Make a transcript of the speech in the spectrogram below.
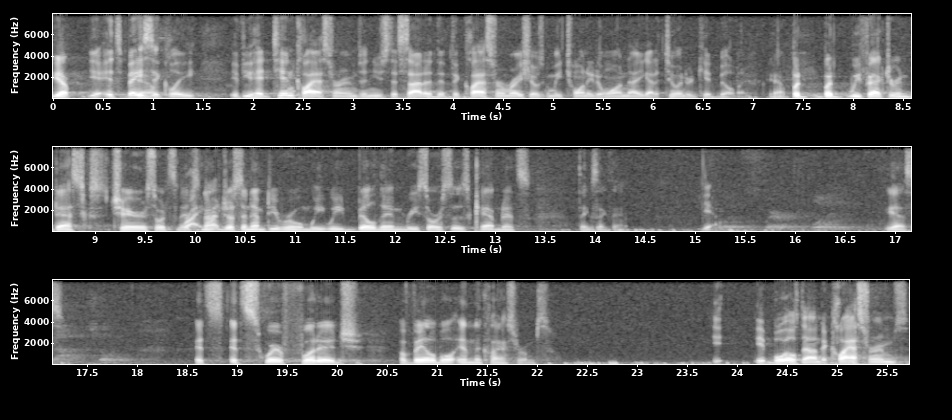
yep, Yeah, it's basically, if you had 10 classrooms and you just decided that the classroom ratio is going to be 20 to 1, now you got a 200 kid building. Yeah, but, but we factor in desks, chairs, so it's, Right. not just an empty room. We, we build in resources, cabinets, things like that. Yeah. Yes. It's, it's square footage available in the classrooms. It boils down to classrooms,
